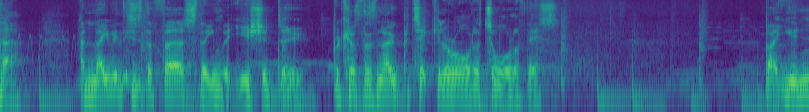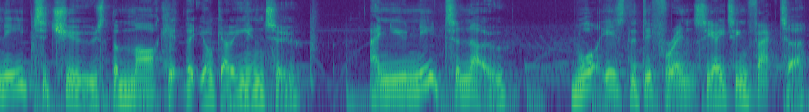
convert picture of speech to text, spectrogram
and maybe this is the first thing that you should do because there's no particular order to all of this. But you need to choose the market that you're going into and you need to know what is the differentiating factor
